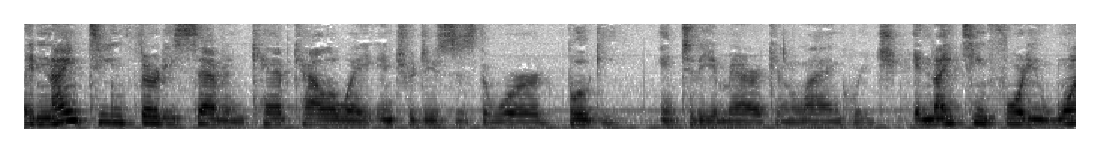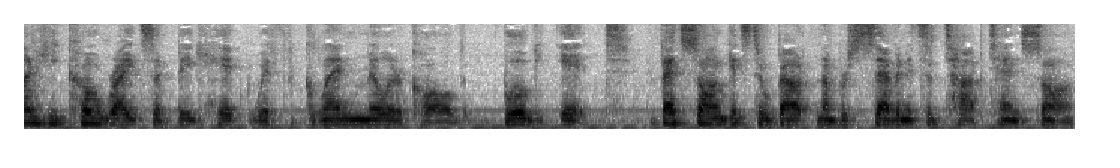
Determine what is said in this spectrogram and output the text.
In 1937, Cab Calloway introduces the word boogie into the American language. In 1941, he co-writes a big hit with Glenn Miller called Boog It. That song gets to about number seven. It's a top 10 song.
